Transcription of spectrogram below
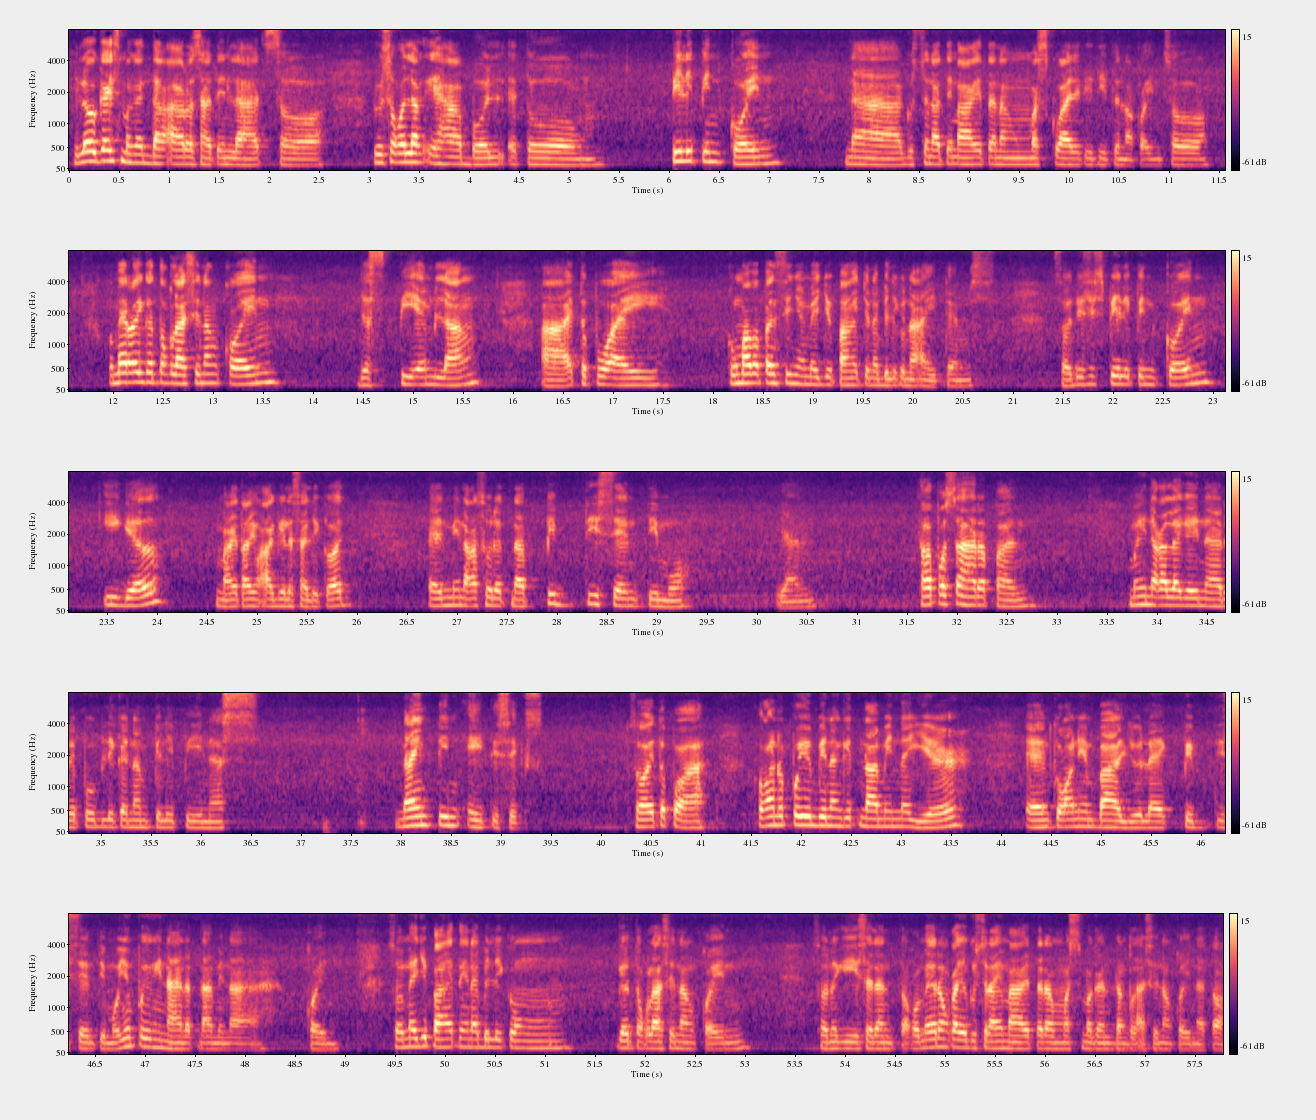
Hello guys, magandang araw sa atin lahat. So, gusto ko lang ihabol itong Philippine coin na gusto natin makita ng mas quality dito na coin. So, kung meron kayong ganitong klase ng coin, just PM lang. Ah, ito po ay, kung mapapansin nyo, medyo pangit yung nabili ko na items. So, this is Philippine coin, eagle. Makita yung agila sa likod. And may nakasulat na 50 centimo. Yan. Tapos sa harapan, may nakalagay na Republika ng Pilipinas 1986. So ito po ah, kung ano po yung binanggit namin na year and kung ano yung value like 50 centimo, yun po yung hinahanap namin na coin. So medyo pangit na yung nabili kong ganitong klase ng coin. So nag-iisa lang to. Kung meron kayo gusto na makita ng mas magandang klase ng coin na to.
